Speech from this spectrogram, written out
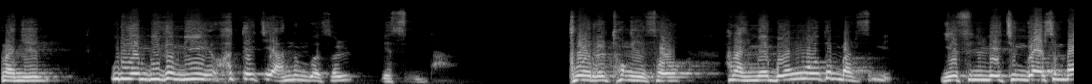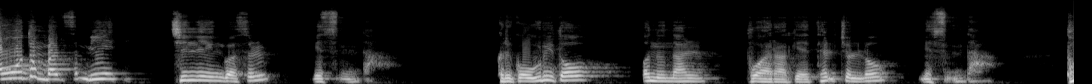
하나님, 우리의 믿음이 헛되지 않는 것을 믿습니다. 부활을 통해서 하나님의 모든 말씀이 예수님의 증거하신 모든 말씀이 진리인 것을 믿습니다. 그리고 우리도 어느 날 부활하게 될 줄로 믿습니다. 더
